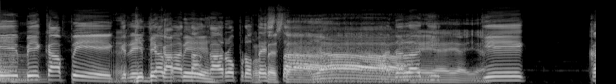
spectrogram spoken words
GBKP, Gereja GBKP. Batakaro Protestan. Protestan. Ya. Ada lagi ya, ya, ya. GK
